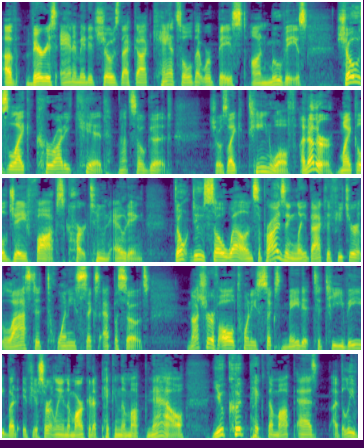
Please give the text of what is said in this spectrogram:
of various animated shows that got canceled that were based on movies. Shows like Karate Kid, not so good. Shows like Teen Wolf, another Michael J. Fox cartoon outing, don't do so well. And surprisingly, Back to the Future lasted 26 episodes. Not sure if all 26 made it to TV, but if you're certainly in the market of picking them up now, you could pick them up as, I believe,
